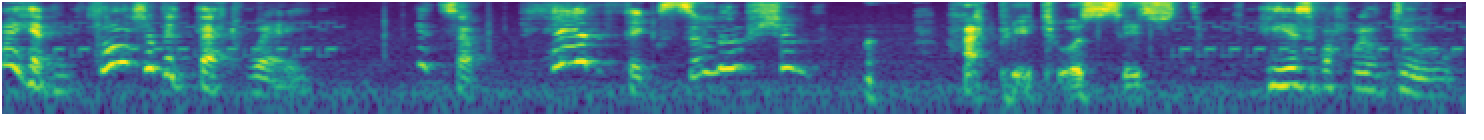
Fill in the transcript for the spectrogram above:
I hadn't thought of it that way. It's a perfect solution. Happy to assist. Here's what we'll do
